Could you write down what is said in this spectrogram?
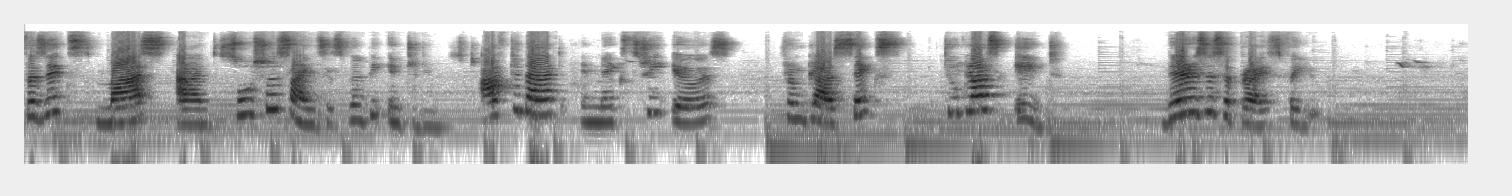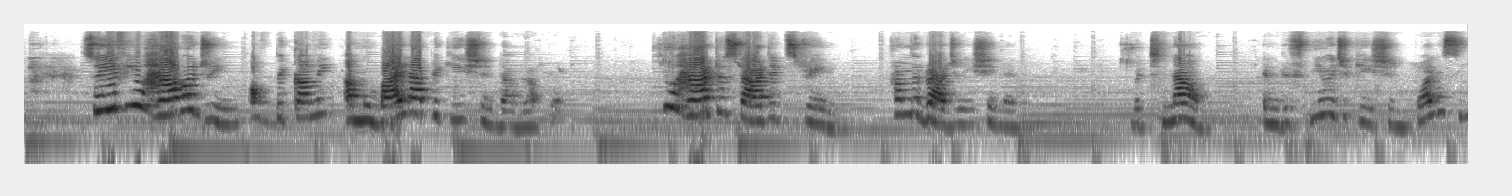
physics, maths and social sciences will be introduced. After that, in next 3 years, from class 6 to class 8, there is a surprise for you. So if you have a dream of becoming a mobile application developer, you had to start its training from the graduation level. But now, in this new education policy,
